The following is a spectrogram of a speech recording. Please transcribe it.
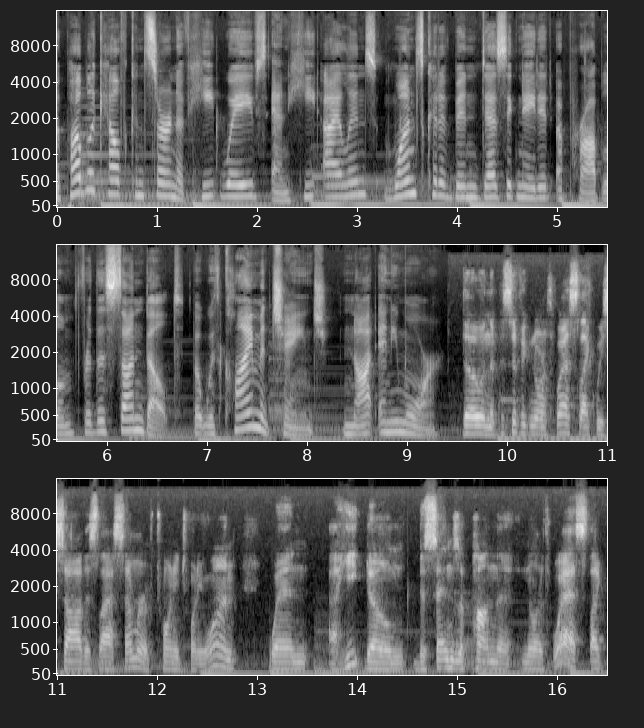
The public health concern of heat waves and heat islands once could have been designated a problem for the Sun Belt, but with climate change, not anymore. Though in the Pacific Northwest, like we saw this last summer of 2021, when a heat dome descends upon the Northwest, like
